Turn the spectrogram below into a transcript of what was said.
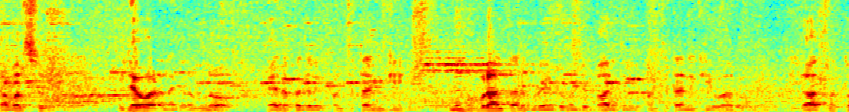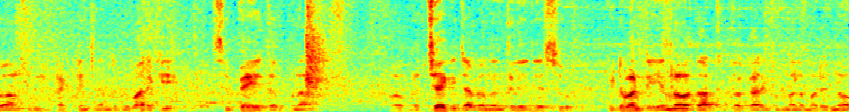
టవల్స్ విజయవాడ నగరంలో పేద ప్రజలకు పంచడానికి ముంపు ప్రాంతాలకు గురైనటువంటి బాధితులకు పంచడానికి వారు దాతృత్వాన్ని ప్రకటించినందుకు వారికి సిపిఐ తరఫున ప్రత్యేకించి అభినందన తెలియజేస్తూ ఇటువంటి ఎన్నో దాతృత్వ కార్యక్రమాలు మరెన్నో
